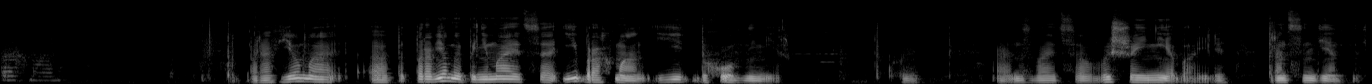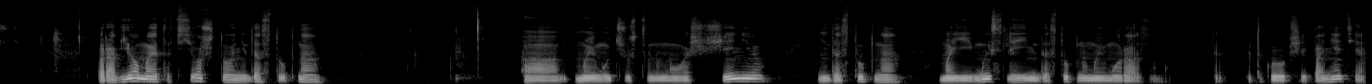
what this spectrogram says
Брахмана? Паравьома, а, под Паравьомой понимается и Брахман, и духовный мир. Такое а, называется высшее небо или трансцендентность. Паравьома это все, что недоступно а, моему чувственному ощущению, недоступно моей мысли и недоступно моему разуму. Это такое общее понятие.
